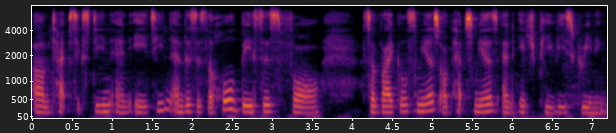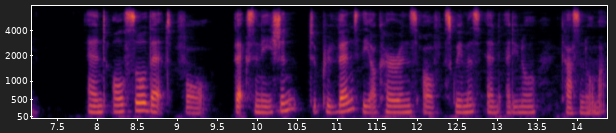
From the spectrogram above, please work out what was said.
um, type 16 and 18, and this is the whole basis for cervical smears or pap smears and HPV screening. And also that for vaccination to prevent the occurrence of squamous and adenocarcinoma.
